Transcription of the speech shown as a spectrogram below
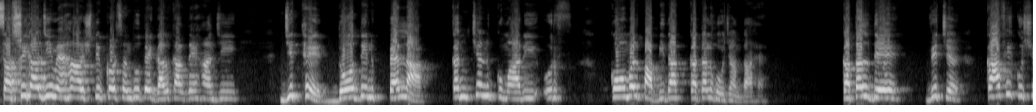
ਸਤਿ ਸ਼੍ਰੀ ਅਕਾਲ ਜੀ, ਮੈਂ ਹਾਂ ਅਰਸ਼ਦੀਪ ਕੌਰ ਸੰਧੂ ਤੇ ਗੱਲ ਕਰਦੇ ਹਾਂ ਜੀ, ਜਿੱਥੇ 2 ਦਿਨ ਪਹਿਲਾਂ ਕੰਚਨ ਕੁਮਾਰੀ ਉਰਫ ਕੋਮਲ ਭਾਬੀ ਦਾ ਕਤਲ ਹੋ ਜਾਂਦਾ ਹੈ। ਕਤਲ ਦੇ ਵਿੱਚ ਕਾਫੀ ਕੁਝ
